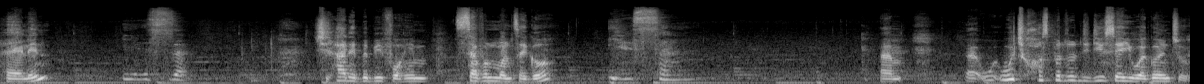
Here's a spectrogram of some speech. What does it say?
Helen? Yes, sir. She had a baby for him seven months ago? Yes, sir. Um, uh, which hospital did you say you were going to?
